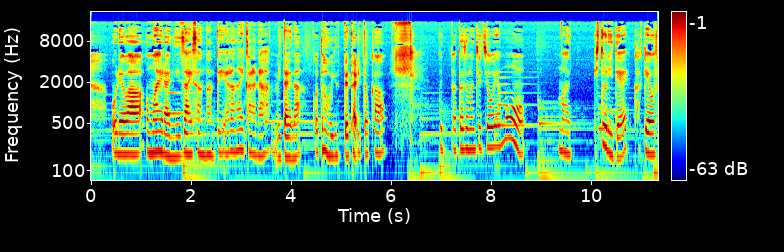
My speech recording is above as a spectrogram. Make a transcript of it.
「俺はお前らに財産なんてやらないからな」みたいなことを言ってたりとか。私の父親もまあ一人で家計を支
